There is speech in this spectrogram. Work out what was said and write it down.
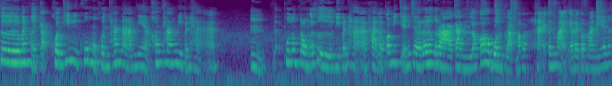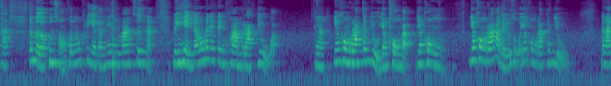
คือมันเหมือนกับคนที่มีคู่ของคนท่านน้ำเนี่ย ค่อนข้างมีปัญหา อืมพูดตรงๆก็คือมีปัญหาค่ะ แล้วก็มีเกณฑ์ที่จะเลิกรากัน แล้วก็วนกลับมาหากันใหม่อะไรประมาณนี้นะคะ มันเหมือนกับคุณสองคนต้องเคลียร์กันให้มันมากขึ้นน่ะ หนูเห็นนะว่ามันยังเป็นความรักอยู่อะนะยังคงรักกันอยู่ยังคงแบบ ยังคงยังคงรักอะหนูรู้สึกว่ายังคงรักกันอยู่นะคะ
